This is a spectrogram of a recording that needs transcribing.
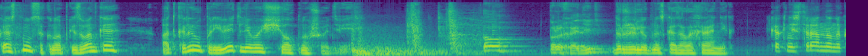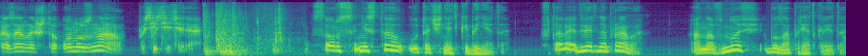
Коснулся кнопки звонка, открыл приветливо щелкнувшую дверь. «О, проходите», – дружелюбно сказал охранник. Как ни странно, но казалось, что он узнал посетителя. Сорс не стал уточнять кабинета. Вторая дверь направо. Она вновь была приоткрыта.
